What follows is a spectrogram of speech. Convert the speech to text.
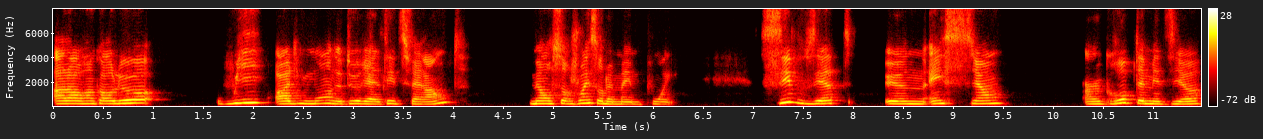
Alors encore là, oui, Ali et moi, on a deux réalités différentes, mais on se rejoint sur le même point. Si vous êtes une institution, un groupe de médias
